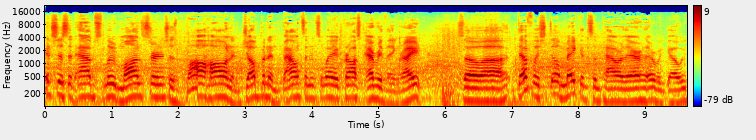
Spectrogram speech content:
it's just an absolute monster. And it's just ball hauling and jumping and bouncing its way across everything, right? So uh, definitely still making some power there. There we go. We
